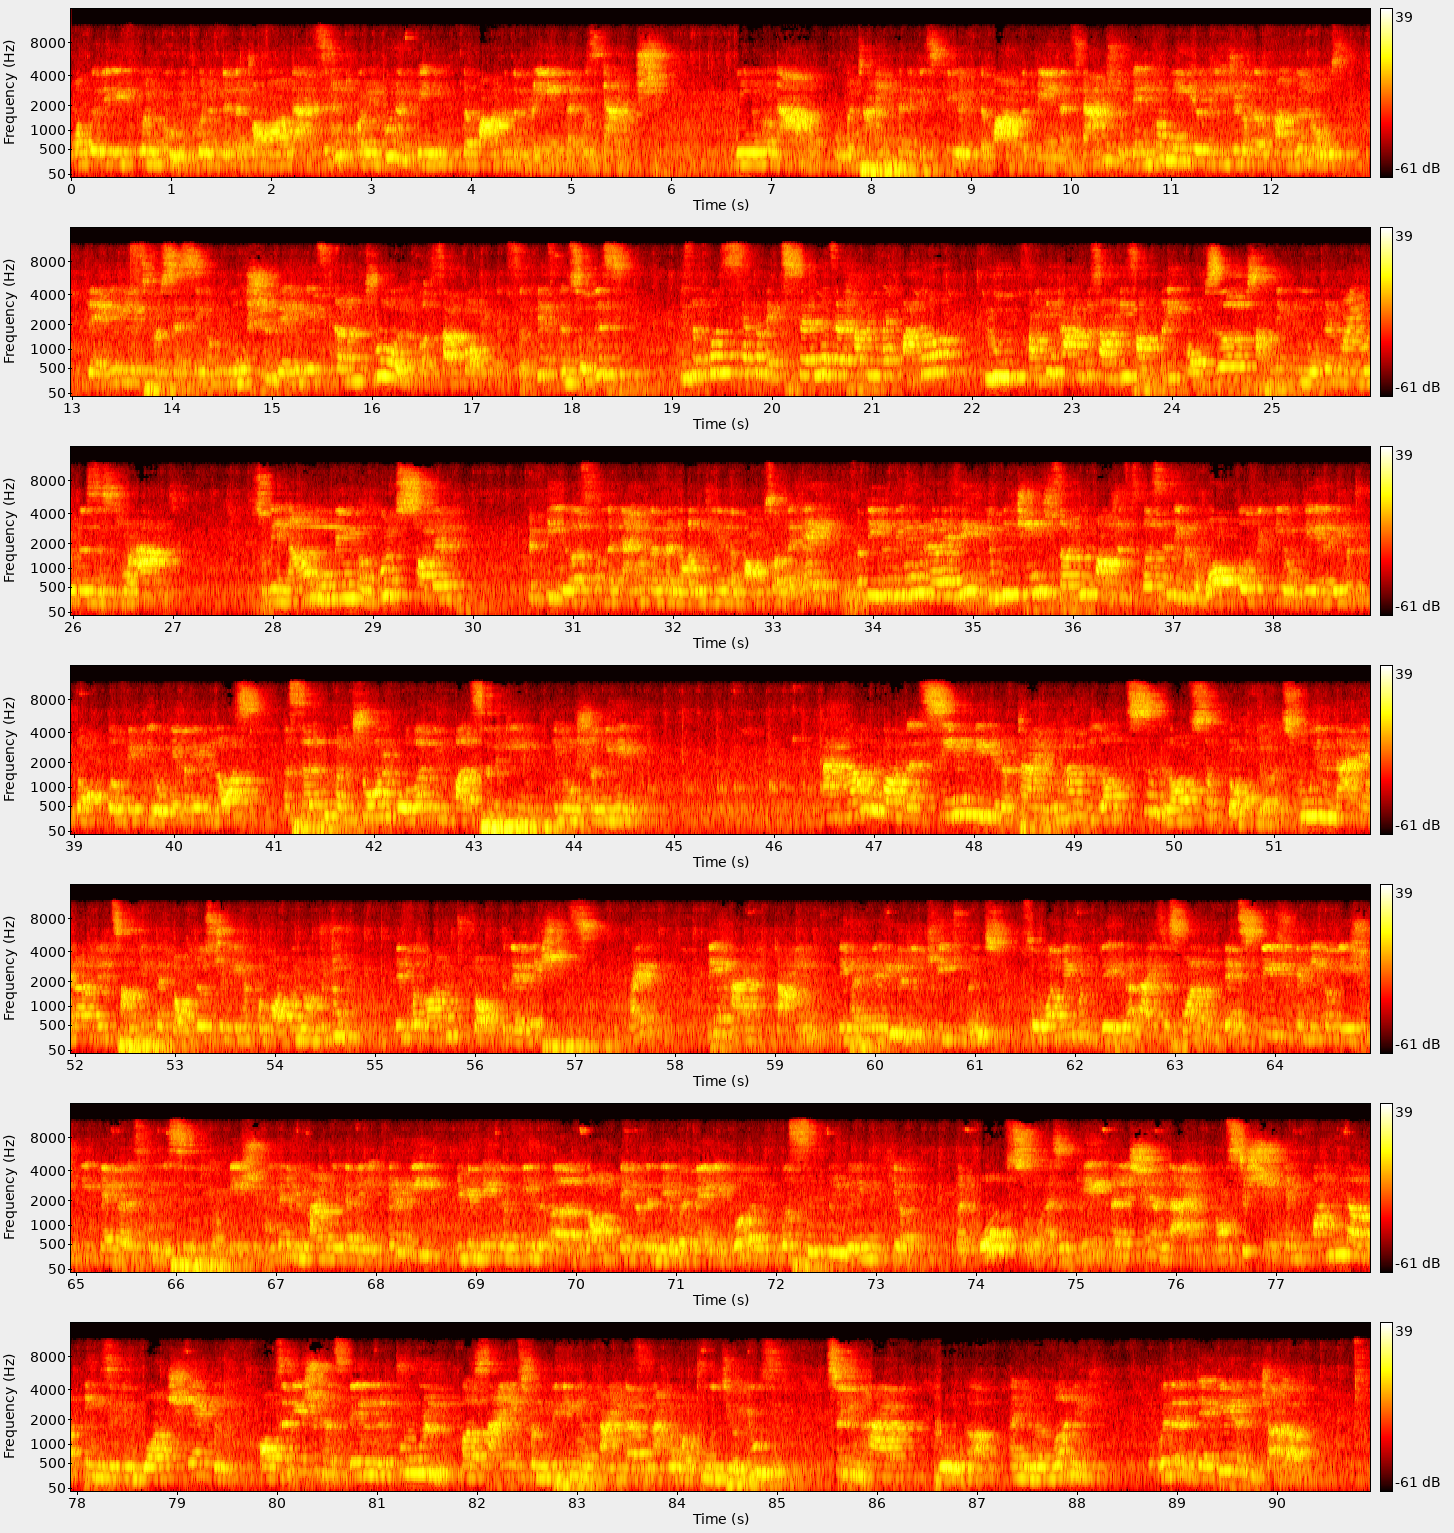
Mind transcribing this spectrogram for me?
what were they conclude? It could have been the trauma of the accident, or it could have been the part of the brain that was damaged. We know now, over time, that it is clearly the part of the brain that's damaged. The ventromedial region of the frontal lobes regulates processing of emotion, regulates control of subcortical circuits. And so this is the first set of experiments that happened by utter fluke. Something happened to somebody, somebody observed something and noted, my goodness, this is what happened. So we are now moving a good solid 50 years from the time of the phrenology and the bumps on the head. So people begin to realize, hey, you change certain functions. This person is able to walk perfectly okay, they're able to talk perfectly okay, but they've lost a certain control over impulsivity and emotional behavior. At round about that same period of time, you have lots and lots of doctors who in that era did something that doctors today have forgotten not to do. They've forgotten to talk to their patients, right? They had time, they had very little treatment, so what they could they realize is one of the best ways you can make a patient feel better is to listen to your patient. Even if you can't give them any therapy, you can make them feel a lot better than they were where they were if you were simply willing to hear. But also, as a great clinician and diagnostician, you can find out things if you watch carefully. Observation has been the tool of science from the beginning of time, doesn't matter what tools you're using. So you have Broca and you have Wernicke. Within a decade of each other,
